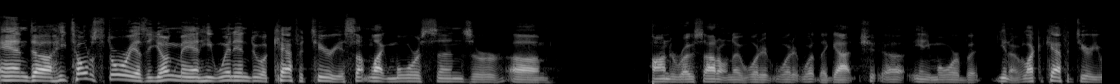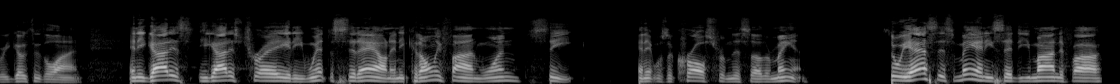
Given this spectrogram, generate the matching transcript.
And uh, he told a story as a young man. He went into a cafeteria, something like Morrison's or um, Ponderosa. I don't know what it, what it, what they got uh, anymore, but you know, like a cafeteria where you go through the line. And he got his he got his tray and he went to sit down and he could only find one seat, and it was across from this other man. So he asked this man. He said, "Do you mind if I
